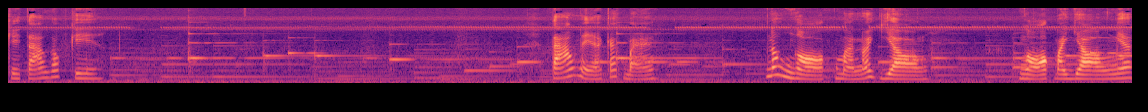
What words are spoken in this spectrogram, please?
Cây táo gốc kia. Táo này à các bạn Nó ngọt mà nó giòn. Ngọt mà giòn nha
